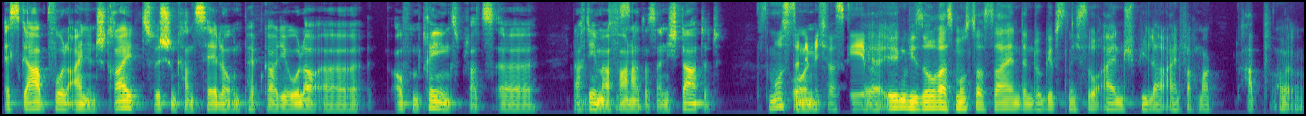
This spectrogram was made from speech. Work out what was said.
es gab wohl einen Streit zwischen Cancelo und Pep Guardiola äh, auf dem Trainingsplatz, äh, nachdem er erfahren hat, dass er nicht startet. Es musste und, nämlich was geben. Ja, irgendwie sowas muss das sein, denn du gibst nicht so einen Spieler einfach mal ab äh, per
